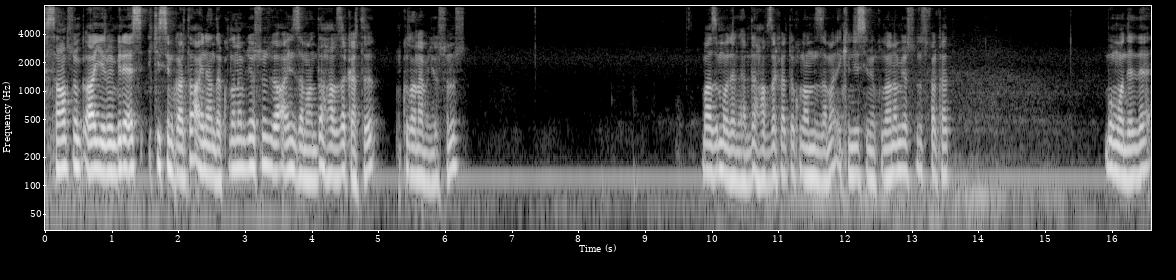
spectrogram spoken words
Samsung A21s iki sim kartı aynı anda kullanabiliyorsunuz ve aynı zamanda hafıza kartı kullanabiliyorsunuz. Bazı modellerde hafıza kartı kullandığınız zaman ikinci simi kullanamıyorsunuz fakat bu modelde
